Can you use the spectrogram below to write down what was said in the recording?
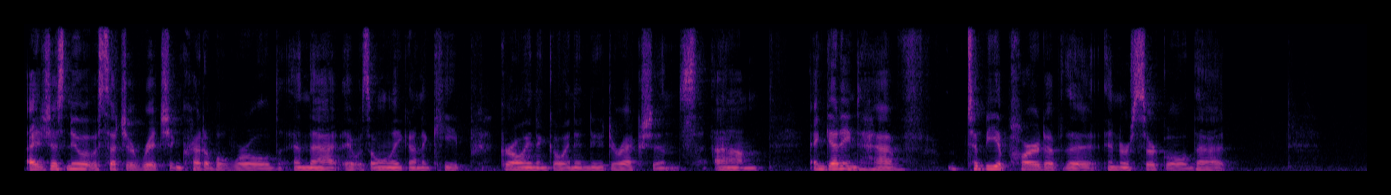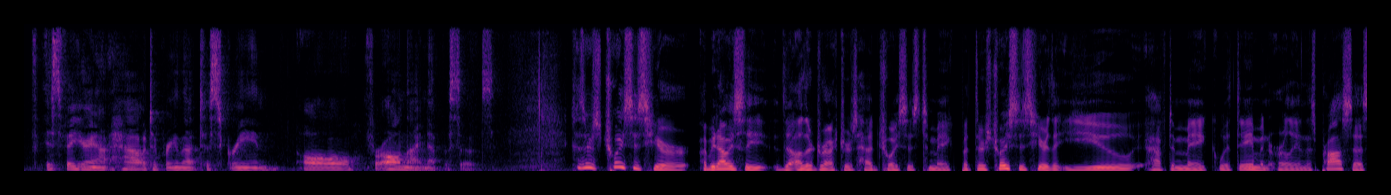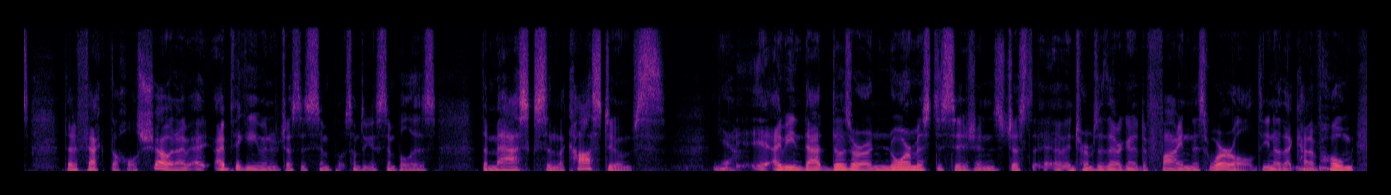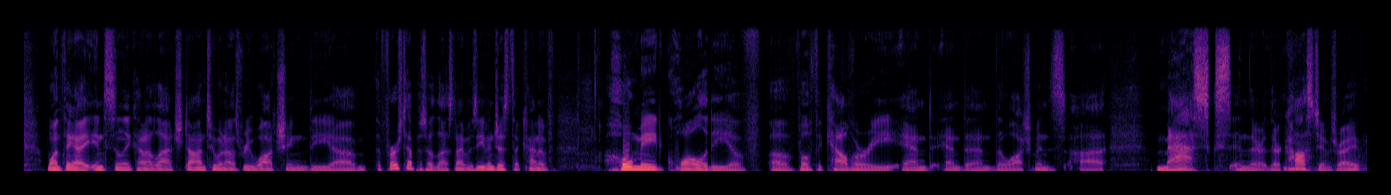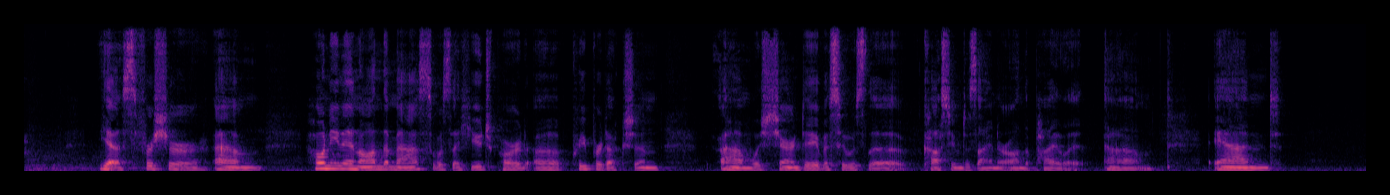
I just knew it was such a rich, incredible world, and that it was only going to keep growing and going in new directions. Um, and getting to have to be a part of the inner circle that is figuring out how to bring that to screen all for all nine episodes. Because there's choices here. I mean obviously the other directors had choices to make but there's choices here that you have to make with damon early in this process that affect the whole show. And I, am thinking even of just as simple something as simple as the masks and the costumes yeah. I mean that those are enormous decisions just uh, in terms of they're going to define this world. You know that kind of mm-hmm. home. One thing I instantly kind of latched onto when I was rewatching the um, the first episode last night was even just the kind of homemade quality of of both the cavalry and and and the Watchmen's uh, masks and their their costumes, right? Yes, for sure. Um, honing in on the masks was a huge part of pre-production um, was Sharen Davis, who was the costume designer on the pilot. Um, and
